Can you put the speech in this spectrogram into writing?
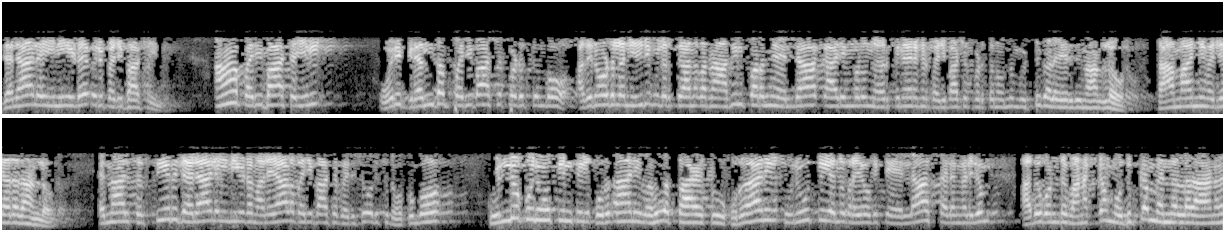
ജലാലയിനിയുടെ ഒരു പരിഭാഷയുണ്ട്. ആ പരിഭാഷയിൽ ഒരു ഗ്രന്ഥം പരിഭാഷപ്പെടുത്തുമ്പോൾ അതിനോടുള്ള നീതി പുലർത്തുക എന്ന് പറഞ്ഞാൽ അതിൽ പറഞ്ഞ എല്ലാ കാര്യങ്ങളും നേർക്കുനേരങ്ങൾ പരിഭാഷപ്പെടുത്തണം ഒന്നും വിട്ടുകളയരുതെന്നാണല്ലോ. സാമാന്യ മര്യാദതാണല്ലോ എന്നാൽ തസ്തീർ ജലാലൈനിയുടെ മലയാള പരിഭാഷ പരിശോധിച്ച് നോക്കുമ്പോൾ കുല്ലു കുനൂത്തിൻ ഫിൽ ഖുർആാനി ബഹുവത്താഴത്തു ഖുർആാനിൽ കുനൂത്ത് എന്ന് പ്രയോഗിച്ച എല്ലാ സ്ഥലങ്ങളിലും അതുകൊണ്ട് വണക്കം ഒതുക്കം എന്നുള്ളതാണ്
